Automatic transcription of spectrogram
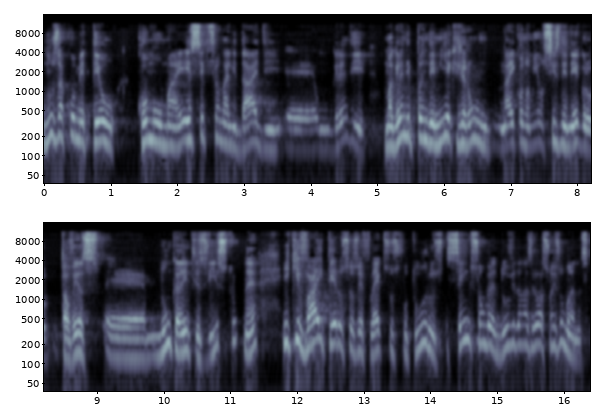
nos acometeu como uma excepcionalidade, é, um grande, uma grande pandemia que gerou um, na economia um cisne negro talvez é, nunca antes visto, né? e que vai ter os seus reflexos futuros, sem sombra de dúvida, nas relações humanas.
